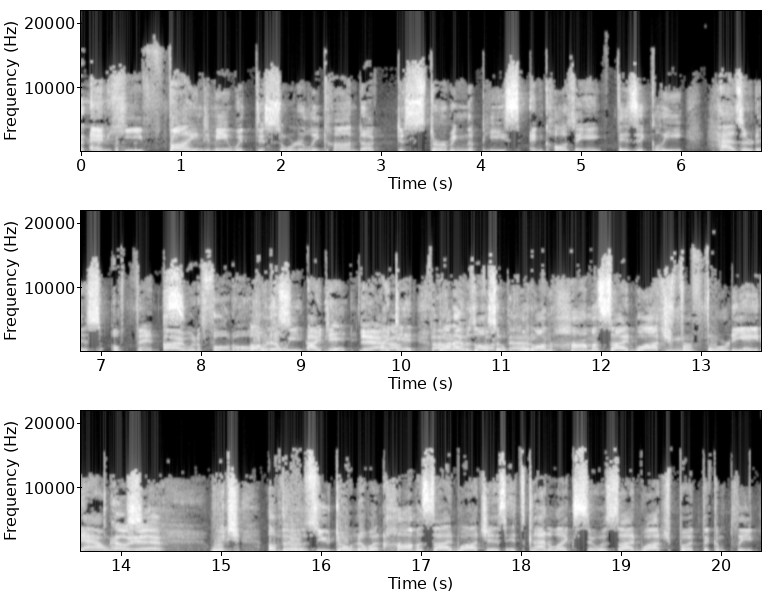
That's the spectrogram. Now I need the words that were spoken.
and he fined me with disorderly conduct, disturbing the peace, and causing a physically hazardous offense. I would have fought all. Oh no, we I did. Yeah, I did. I'm- but I was also that. put on homicide watch for hmm. 48 hours. Hell yeah. Which of those you don't know what homicide watch is? It's kind of like suicide watch, but the complete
